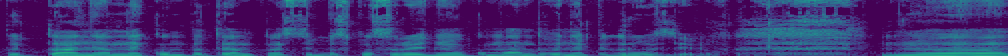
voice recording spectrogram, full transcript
питання некомпетентності безпосереднього командування підрозділів. Е,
